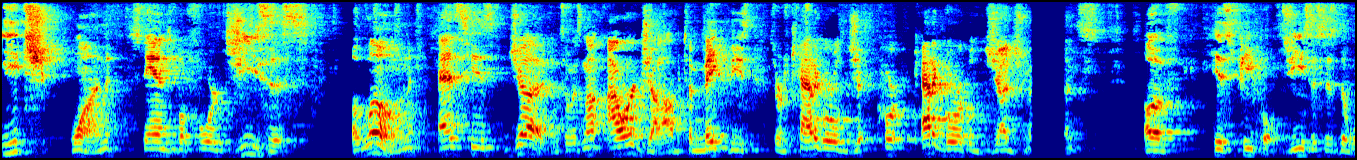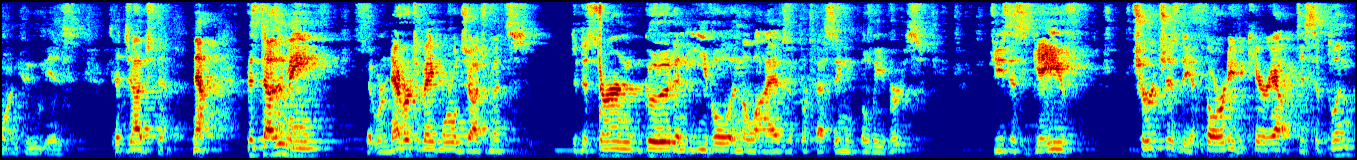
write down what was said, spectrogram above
Each one stands before Jesus alone as his judge. And so it's not our job to make these sort of categorical, categorical judgments of his people. Jesus is the one who is to judge them. Now, this doesn't mean that we're never to make moral judgments, to discern good and evil in the lives of professing believers. Jesus gave churches the authority to carry out discipline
